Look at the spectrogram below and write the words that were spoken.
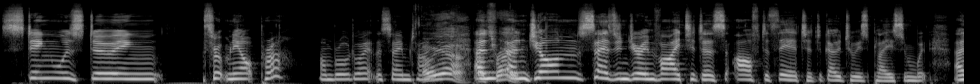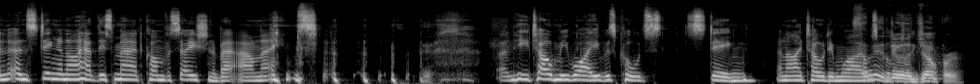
Sting was doing Threepenny Opera on Broadway at the same time. Oh, yeah, and that's right. and John Schlesinger invited us after theatre to go to his place, and we, and and Sting and I had this mad conversation about our names. yes. And he told me why he was called Sting, and I told him why I was Something to do with a Twiggy. jumper.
